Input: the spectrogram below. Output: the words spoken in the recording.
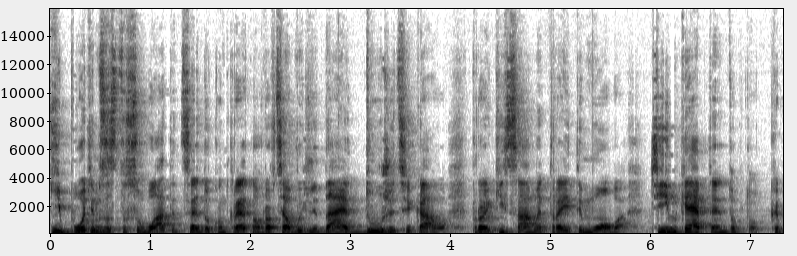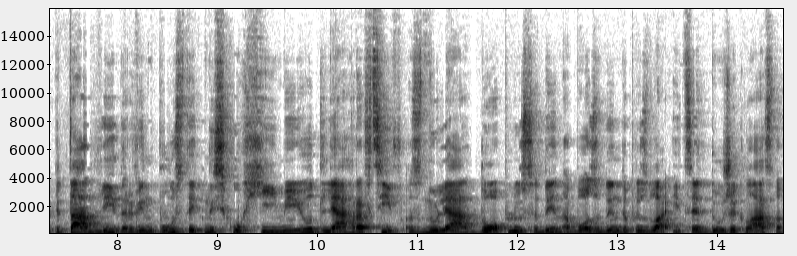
і потім застосувати це до конкретного гравця. Виглядає дуже цікаво. Про які саме трейти мова. Team Captain, тобто капітан, лідер, він бустить низьку хімію для гравців з нуля до плюс 1 або з 1 до плюс 2. І це дуже класно.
